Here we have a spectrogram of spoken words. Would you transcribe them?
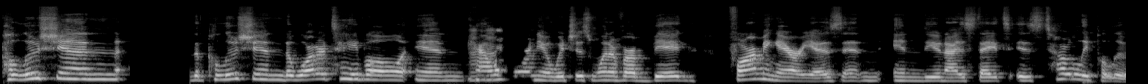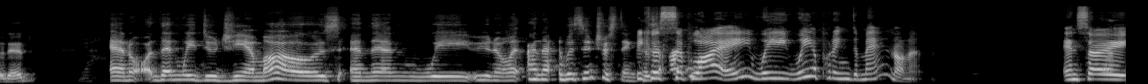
pollution the pollution the water table in mm-hmm. california which is one of our big farming areas in in the united states is totally polluted and uh, then we do GMOs, and then we, you know, and it was interesting because supply, we we are putting demand on it, and so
